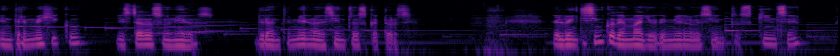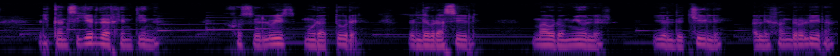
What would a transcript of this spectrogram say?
entre México y Estados Unidos durante 1914. El 25 de mayo de 1915, el canciller de Argentina, José Luis Murature, el de Brasil, Mauro Müller, y el de Chile, Alejandro Lira,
